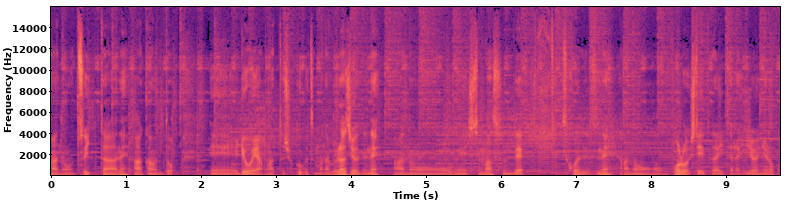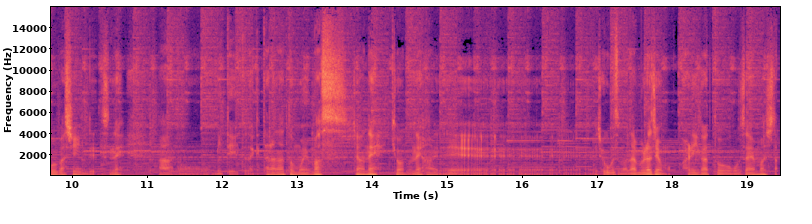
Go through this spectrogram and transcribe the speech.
あの、ツイッターね、アカウント、えー、りょうやん、あと植物学ぶラジオでね、あのー、運営してますんで、そこでですね、あのー、フォローしていただいたら非常に喜ばしいんでですね、あのー、見ていただけたらなと思います。じゃあね、今日のね、はい、えー、植物学ぶラジオもありがとうございました。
